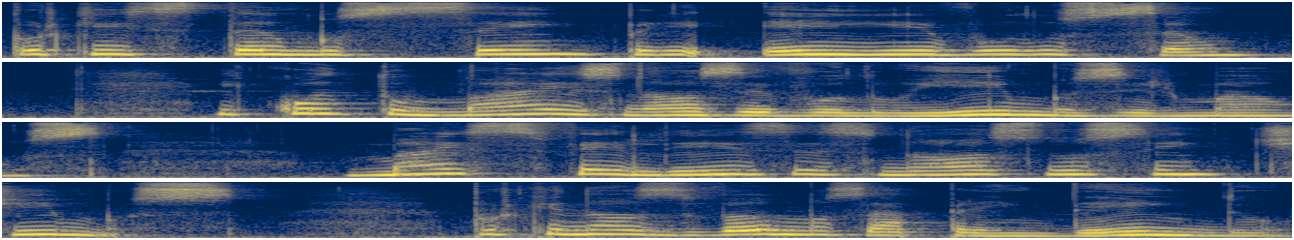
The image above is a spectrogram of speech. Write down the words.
porque estamos sempre em evolução. E quanto mais nós evoluímos, irmãos, mais felizes nós nos sentimos, porque nós vamos aprendendo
